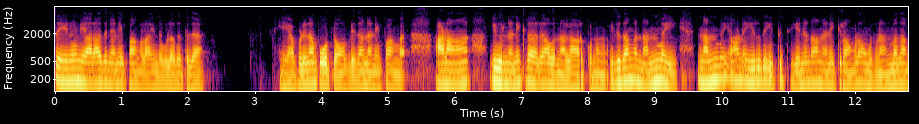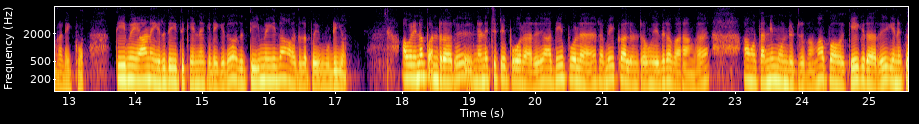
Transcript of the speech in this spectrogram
செய்யணும்னு யாராவது நினைப்பாங்களா இந்த உலகத்தில்? ஏ அப்படிதான் போட்டோம் அப்படி தான் நினைப்பாங்க. ஆனால் இவர் நினைக்கிறாரு அவர் நல்லா இருக்கணும். இதுதாங்க நன்மை. நன்மையான இருதயத்துக்கு என்னதான் நினைக்கிறாங்களோ அவங்களுக்கு நன்மை தான் கிடைக்கும். தீமையான இருதயத்துக்கு என்ன கிடைக்குதோ அது தீமை தான் அதில் போய் முடியும். அவர் என்ன பண்ணுறாரு நினச்சிட்டே போகிறாரு அதே போல் ரபேக்கால்ன்றவங்க எதிர வராங்க. அவங்க தண்ணி மொண்டுட்டு இருக்காங்க அப்போ அவர் கேட்குறாரு எனக்கு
